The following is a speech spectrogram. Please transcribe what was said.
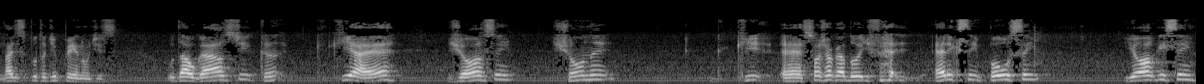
na disputa de pênaltis. O Dalgast, Kiaer, Jossen, Schoner, que é só jogador de Eriksen, Poulsen, Jorgensen,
